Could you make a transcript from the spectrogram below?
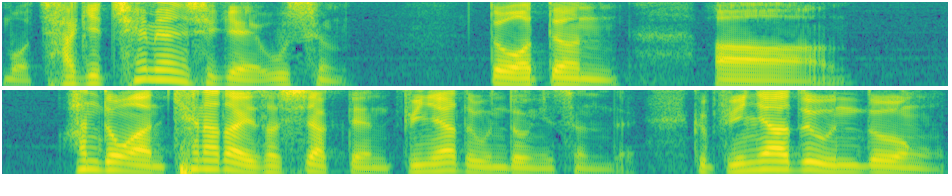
뭐 자기 최면식의 웃음, 또 어떤 어, 한동안 캐나다에서 시작된 비냐드 운동이 있었는데 그 비냐드 운동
